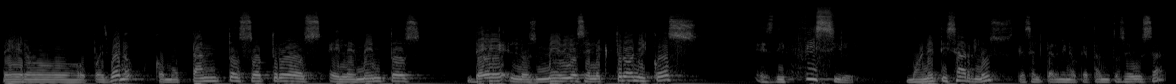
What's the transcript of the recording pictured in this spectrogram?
Pero, pues bueno, como tantos otros elementos de los medios electrónicos, es difícil monetizarlos, que es el término que tanto se usa,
